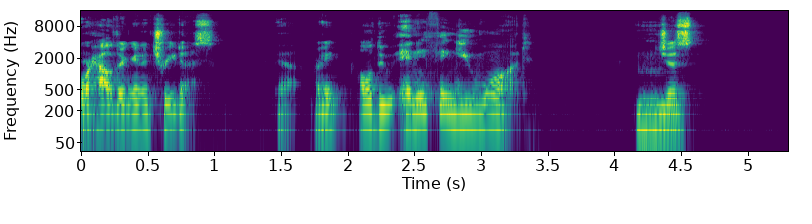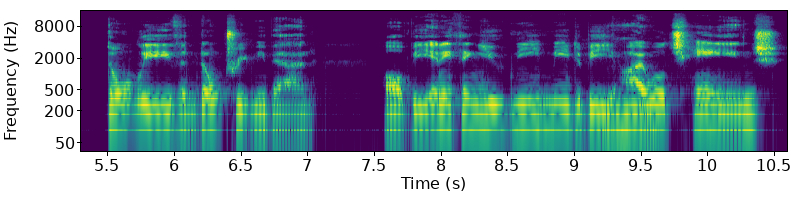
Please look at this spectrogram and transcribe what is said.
or how they're going to treat us. Yeah. Right. I'll do anything you want. Mhm. Just don't leave and don't treat me bad. I'll be anything you need me to be. Mhm. I will change,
